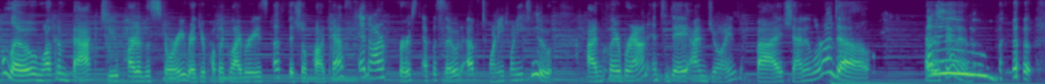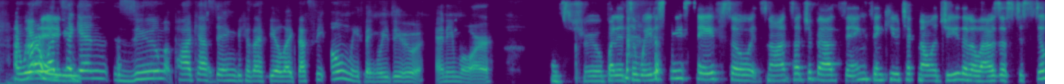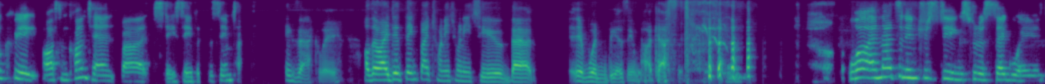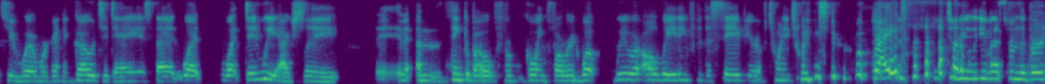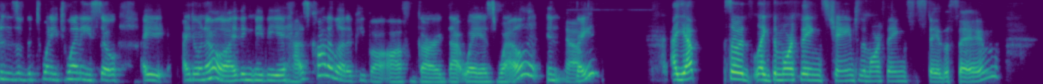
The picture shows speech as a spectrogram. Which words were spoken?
Hello, and welcome back to Part of the Story, Red Deer Public Library's official podcast and our first episode of 2022. I'm Claire Brown, and today I'm joined by Shannon. Hello, Hello. and we Hi. are once again Zoom podcasting because I feel like that's the only thing we do anymore. That's true, but it's a way to stay safe. So it's not such a bad thing. Thank you, technology that allows us to still create awesome content, but stay safe at the same time. Exactly. Although I did think by 2022 that it wouldn't be a Zoom podcast. well, and that's an interesting sort of segue into where we're going to go today is that what what did we actually eh, um, think about for going forward? What we were all waiting for the savior of 2022 right. to relieve us from the burdens of the 2020 so i i don't know. I think maybe it has caught a lot of people off guard that way as well in, yeah. right? Uh, yep. So it's like the more things change the more things stay the same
